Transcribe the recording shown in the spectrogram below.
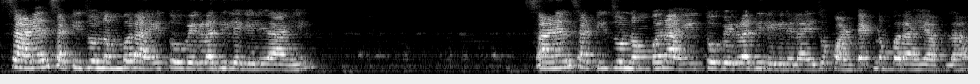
साड्यांसाठी जो नंबर आहे तो वेगळा दिले गेलेला आहे. साड्यांसाठी जो नंबर आहे तो वेगळा दिले गेलेला आहे. जो कॉन्टॅक्ट नंबर आहे आपला.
